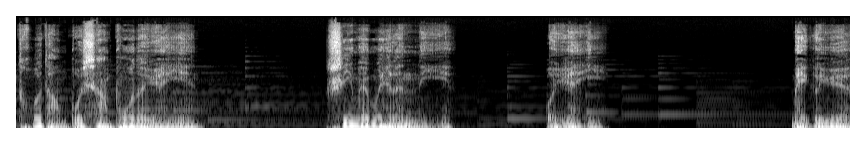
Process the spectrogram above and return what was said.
拖档不下播的原因，是因为为了你，我愿意。每个月，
